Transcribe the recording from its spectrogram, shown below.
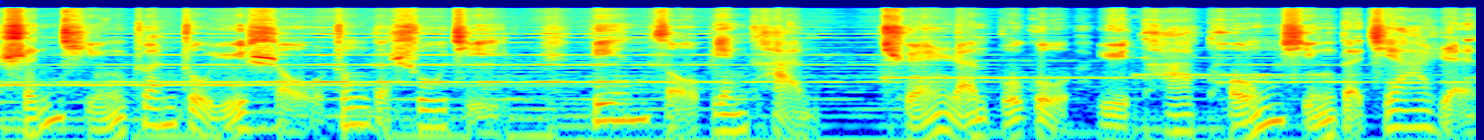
神情专注于手中的书籍，边走边看，全然不顾与他同行的家人。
